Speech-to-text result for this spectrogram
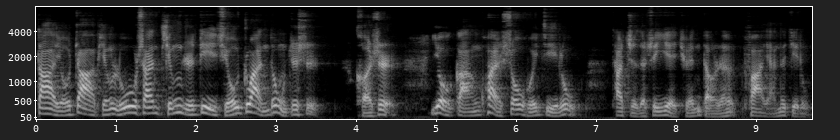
大有炸平庐山、停止地球转动之势。可是，又赶快收回记录。他指的是叶群等人发言的记录。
